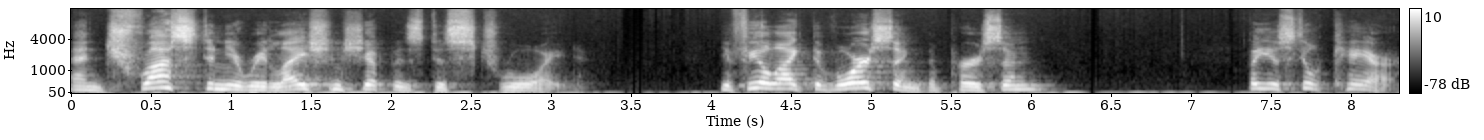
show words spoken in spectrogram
And trust in your relationship is destroyed. You feel like divorcing the person but you still care.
